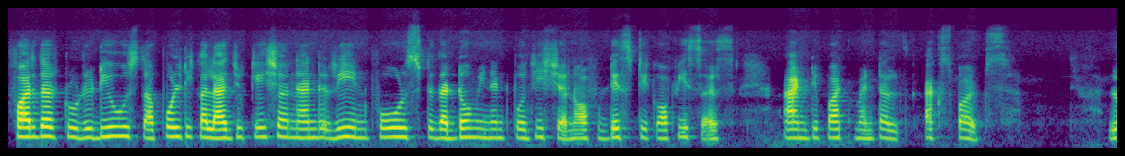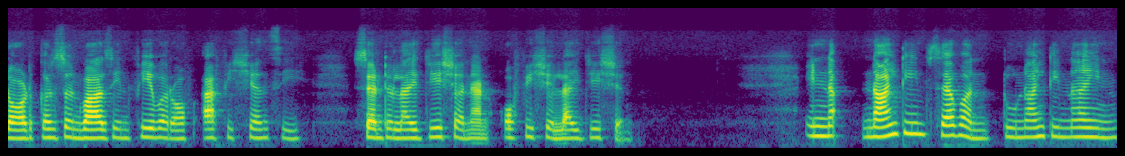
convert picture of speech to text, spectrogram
further to reduce the political education and reinforced the dominant position of district officers and departmental experts. Lord Curzon was in favor of efficiency, centralization, and officialization. In 1907 to 1909,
